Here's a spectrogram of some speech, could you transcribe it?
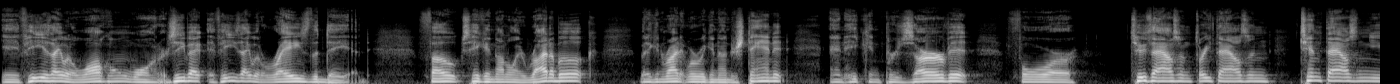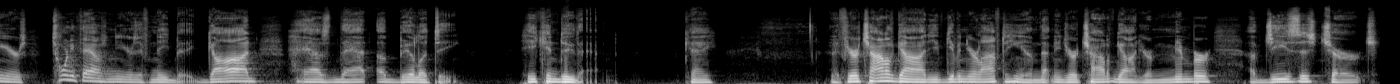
if he is able to walk on water, if he's able to raise the dead, folks, he can not only write a book, but he can write it where we can understand it and he can preserve it for 2,000, 3,000, 10,000 years, 20,000 years if need be. God has that ability. He can do that. Okay? And if you're a child of God, you've given your life to Him, that means you're a child of God. You're a member of Jesus' church.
